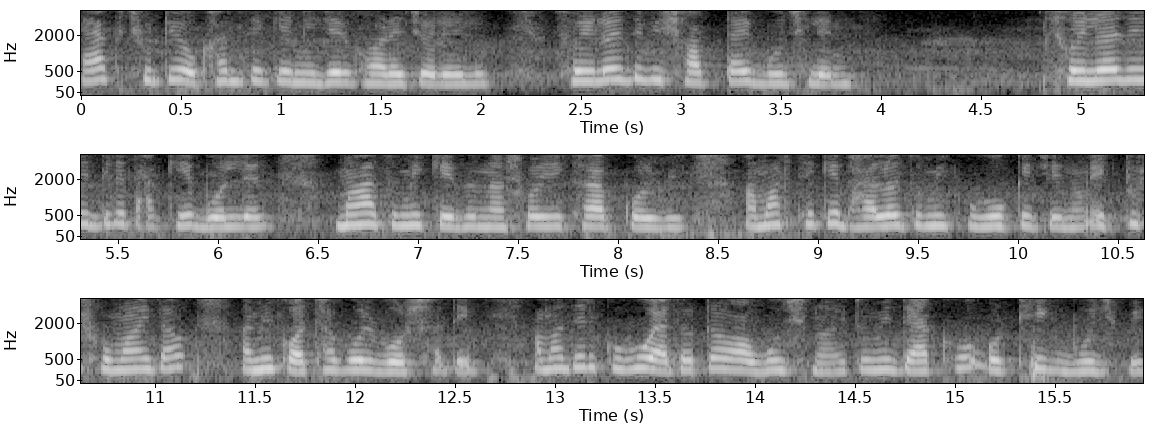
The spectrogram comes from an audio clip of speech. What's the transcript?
এক ছুটে ওখান থেকে নিজের ঘরে চলে এলো। শৈলজা দেবী সবটাই বুঝলেন। শৈলজা দেবীর দিকে তাকিয়ে বললেন, মা, তুমি কেঁদো না, শরীর খারাপ করবে। আমার থেকে ভালো তুমি কুহুকে চেনো। একটু সময় দাও, আমি কথা বলব ওর সাথে। আমাদের কুহু এতটা অবুঝ নয়। তুমি দেখো, ও ঠিক বুঝবে।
